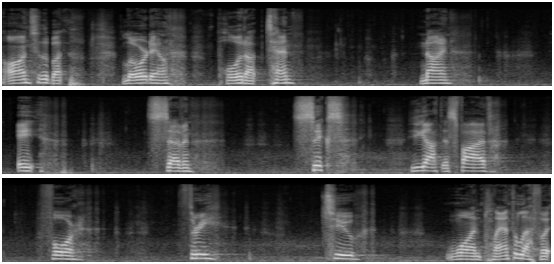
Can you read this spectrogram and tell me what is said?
onto the butt, lower down, pull it up. 10, 9, 8, 7, six, you got this. Five, four, three, two, one. Plant the left foot,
